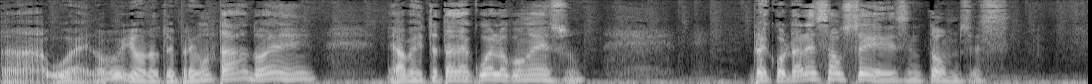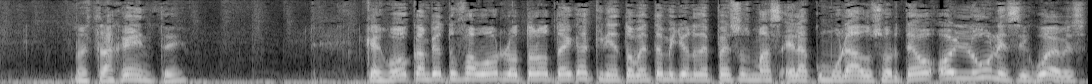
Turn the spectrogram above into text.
Ah, bueno, pues yo lo estoy preguntando, eh. A ver si usted está de acuerdo con eso. Recordarles a ustedes, entonces, nuestra gente, que el juego cambió a tu favor, Loto Loteca, 520 millones de pesos más el acumulado. Sorteo hoy lunes y jueves.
